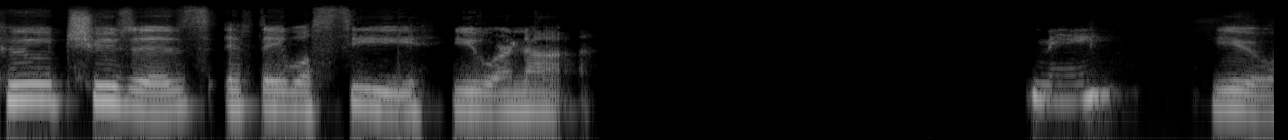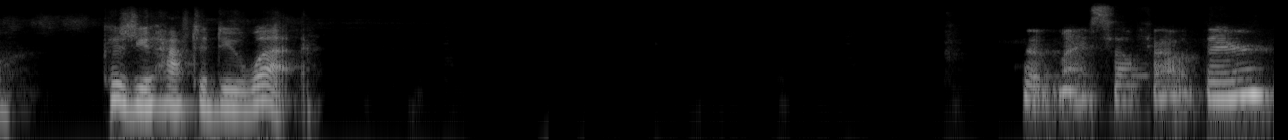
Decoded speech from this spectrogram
who chooses if they will see you or not? Me. You, because you have to do what? Put myself out there.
